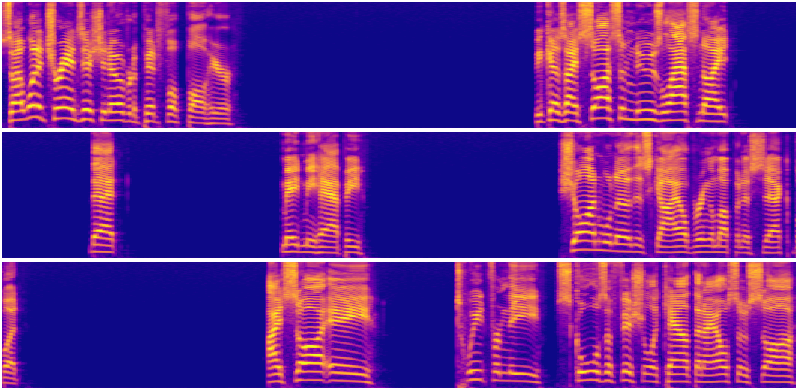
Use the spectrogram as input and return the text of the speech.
So I want to transition over to Pitt football here because I saw some news last night that made me happy. Sean will know this guy. I'll bring him up in a sec, but I saw a tweet from the school's official account, and I also saw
